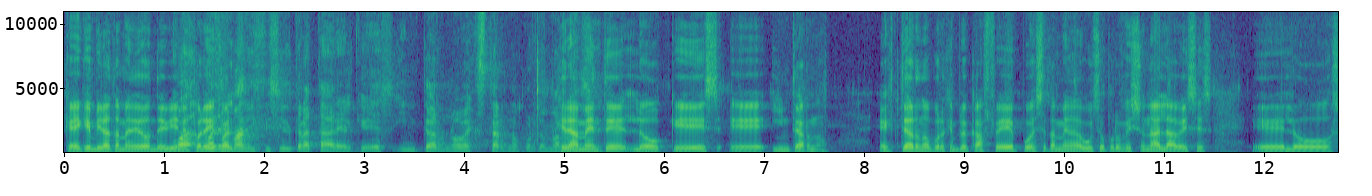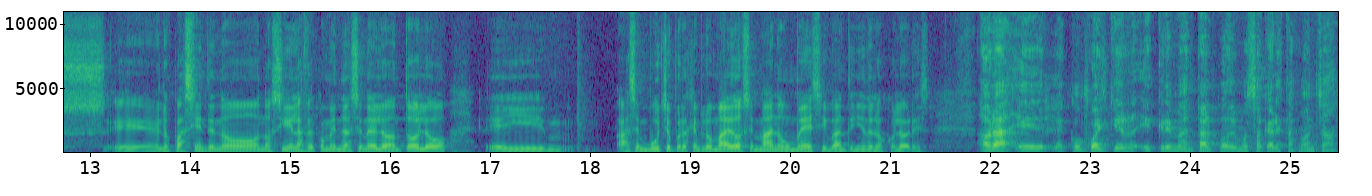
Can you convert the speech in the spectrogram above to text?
Que hay que mirar también de dónde viene. por ahí ¿cuál es más difícil tratar? ¿El que es interno o externo? Por Generalmente lo que es eh, interno. Externo, por ejemplo, el café puede ser también de uso profesional. A veces los, los pacientes no, no, siguen las recomendaciones del odontólogo y hacen buche, por ejemplo, más de dos semanas, un mes y van teniendo los colores. Ahora, eh, ¿con cualquier eh, crema dental podemos sacar estas manchas?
